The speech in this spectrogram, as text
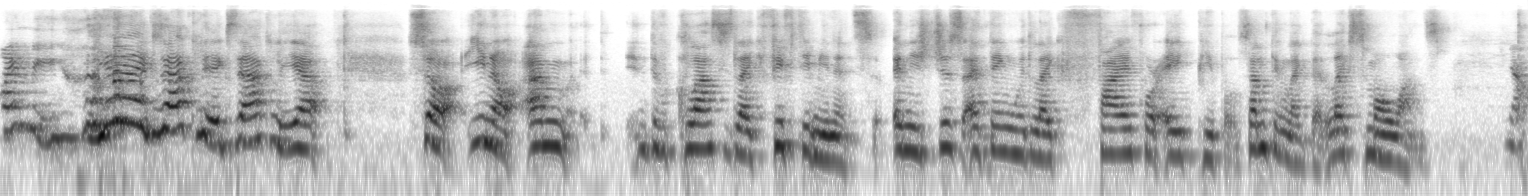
Behind me. Yeah exactly exactly yeah. So you know i'm the class is like 50 minutes and it's just i think with like five or eight people something like that like small ones yeah.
